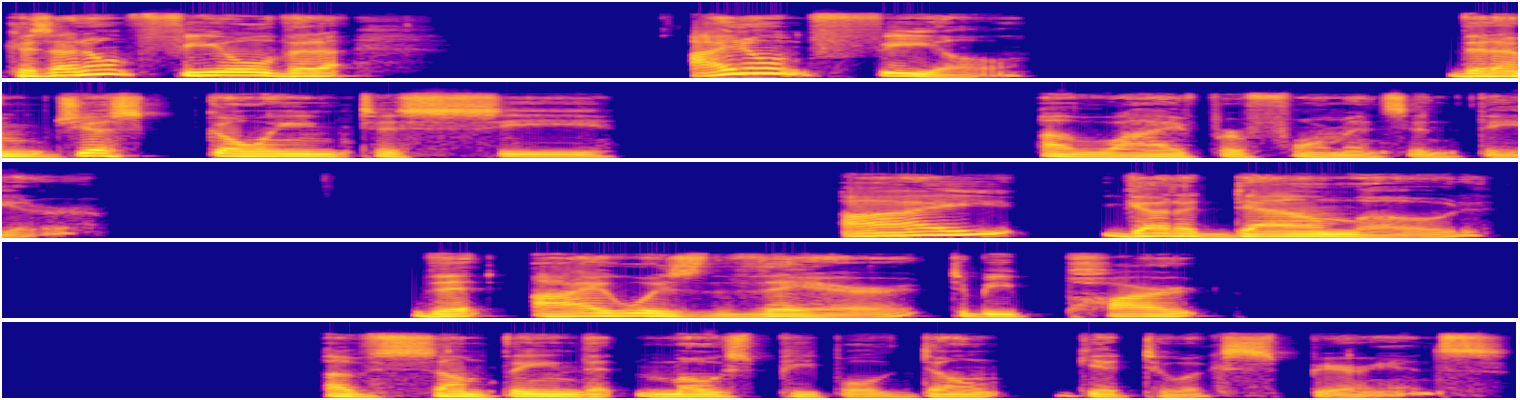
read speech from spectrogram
Because I don't feel that I, I don't feel that I'm just going to see a live performance in theater. I got a download that I was there to be part of something that most people don't get to experience.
